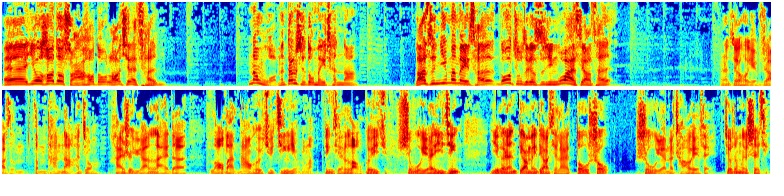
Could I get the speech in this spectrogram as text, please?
呃，有好多算好多，捞起来称。那我们当时都没称呢，那是你们没称，我做这个事情我还是要称。反正最后也不知道怎么怎么谈的啊，就还是原来的老板拿回去经营了，并且老规矩，十五元一斤，一个人钓没钓起来都收。十五元的茶位费，就这么个事情，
